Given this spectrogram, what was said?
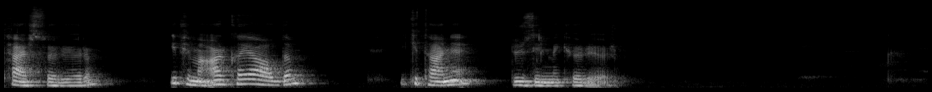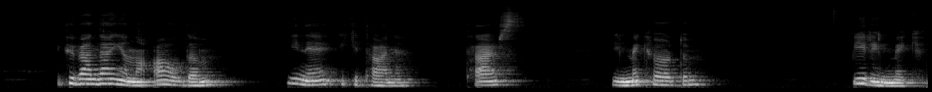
ters örüyorum. İpimi arkaya aldım. 2 tane düz ilmek örüyorum. İpi benden yana aldım. Yine 2 tane ters ilmek ördüm. Bir ilmek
